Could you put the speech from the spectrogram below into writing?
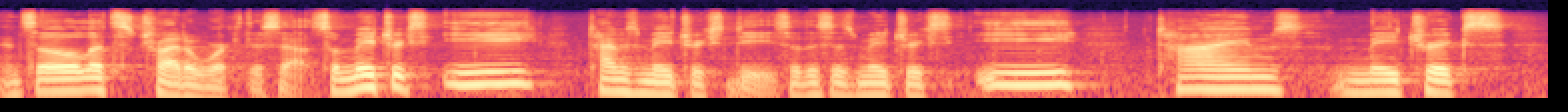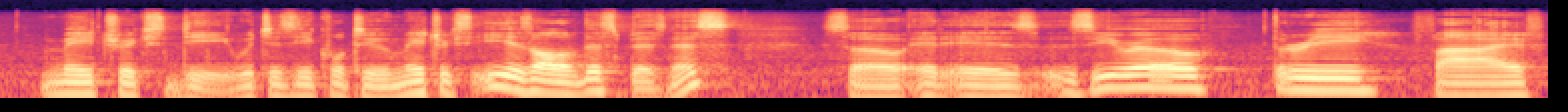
And so let's try to work this out. So matrix E times matrix D. So this is matrix E times matrix matrix D, which is equal to, matrix E is all of this business. So it is 0, 3, 5,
